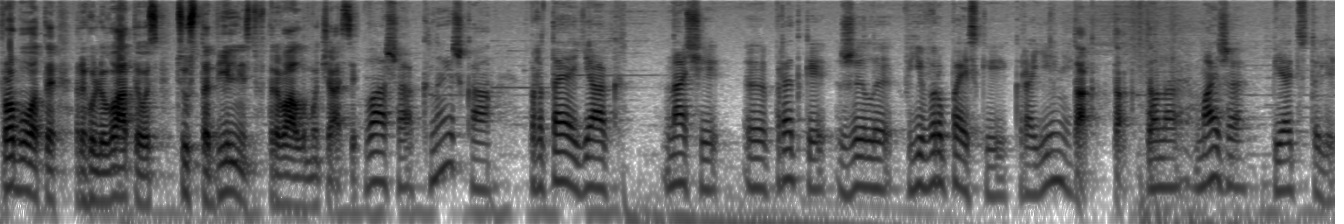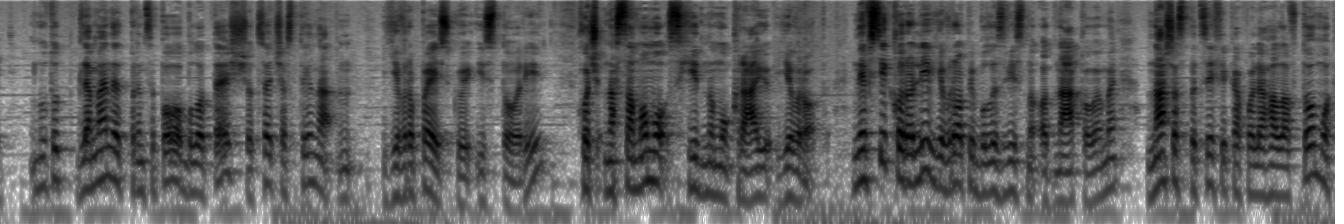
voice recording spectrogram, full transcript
пробувати регулювати ось цю стабільність в тривалому часі. Ваша книжка про те, як наші предки жили в європейській країні, Так, так, так. вона майже 5 століть. Ну тут для мене принципово було те, що це частина європейської історії, хоч на самому східному краю Європи. Не всі королі в Європі були, звісно, однаковими. Наша специфіка полягала в тому,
